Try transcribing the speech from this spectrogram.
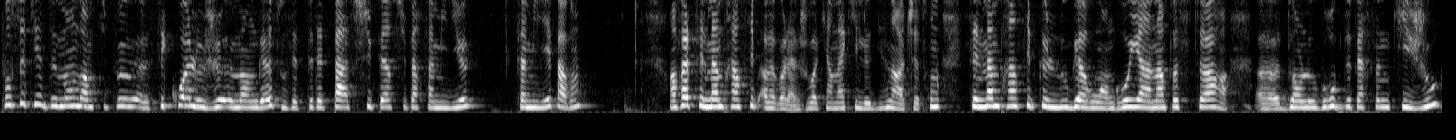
Pour ceux qui se demandent un petit peu c'est quoi le jeu Among Us, vous êtes peut-être pas super super familier, familier pardon. En fait, c'est le même principe. Ah ben voilà, je vois qu'il y en a qui le disent dans la chatroom. C'est le même principe que le loup-garou. En gros, il y a un imposteur euh, dans le groupe de personnes qui jouent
